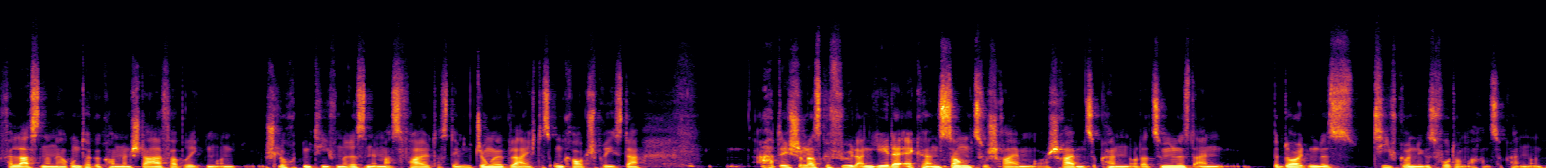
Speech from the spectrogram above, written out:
verlassenen, heruntergekommenen Stahlfabriken und schluchtentiefen Rissen im Asphalt, aus dem Dschungel gleich das Unkraut sprießt, da hatte ich schon das Gefühl, an jeder Ecke einen Song zu schreiben, schreiben zu können oder zumindest ein bedeutendes, tiefgründiges Foto machen zu können. Und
